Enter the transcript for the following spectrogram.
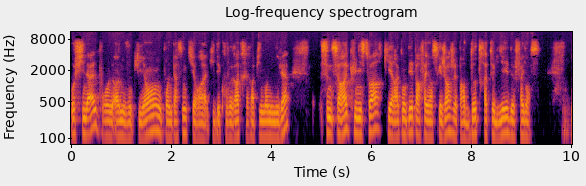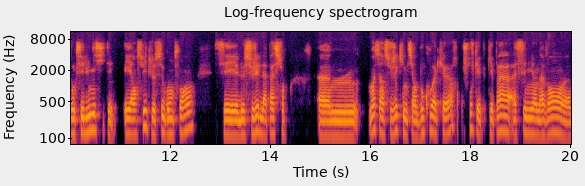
Au final, pour un nouveau client ou pour une personne qui aura, qui découvrira très rapidement l'univers, ce ne sera qu'une histoire qui est racontée par Faïencerie Georges et par d'autres ateliers de faïence. Donc c'est l'unicité. Et ensuite, le second point, c'est le sujet de la passion. Euh, moi, c'est un sujet qui me tient beaucoup à cœur. Je trouve qu'il n'est pas assez mis en avant euh,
